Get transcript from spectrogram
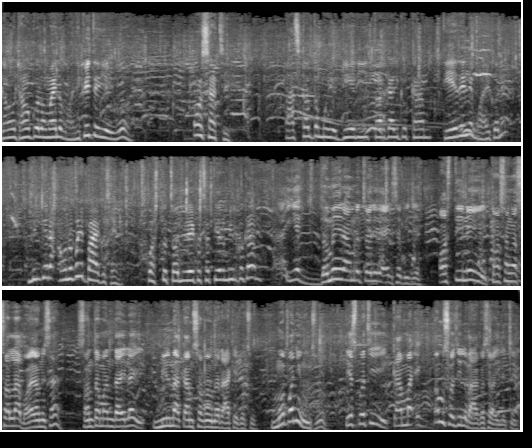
गाउँठाउँको रमाइलो भनेकै त यही हो। अँ साथी आजकल त म यो डेरी तरकारीको काम धेरै नै भएकोले मिल्टेर आउन पनि पाएको छैन। कस्तो चलिरहेको छ तेरो मिलको काम? एकदमै राम्रो चलिरहेको छ विजय। अस्ति नै तँसँग सल्लाह भएअनुसार सन्तमान दाईलाई मिलमा काम सघाउन राखेको छु। म पनि हुन्छु। त्यसपछि काममा एकदम सजिलो भएको छ अहिले चाहिँ।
